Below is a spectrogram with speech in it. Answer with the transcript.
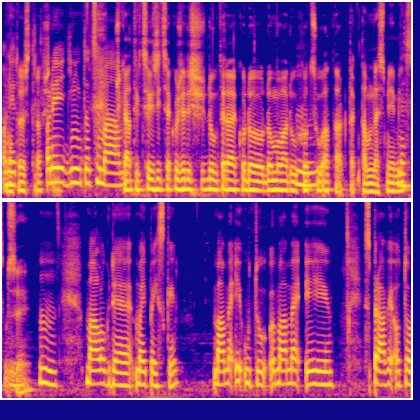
on, No, je, to je strašný. on je jediný to, co mám. Počkej, já ty chci říct, jako, že když jdou teda jako do domova důchodců a tak, tak tam nesmí mít Nesmí. psy. Hmm. Málo kde mají pejsky. Máme i, útu, máme i zprávy o tom,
